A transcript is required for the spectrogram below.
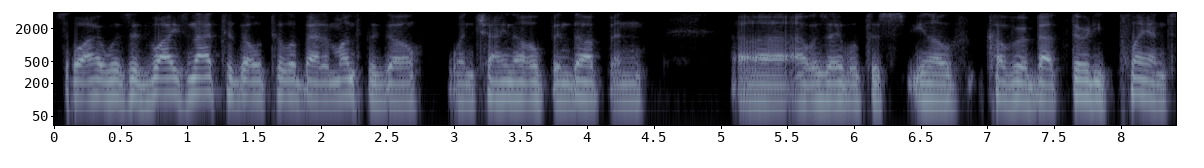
So I was advised not to go till about a month ago when China opened up, and uh, I was able to, you know, cover about thirty plants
